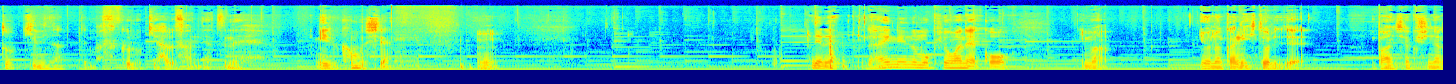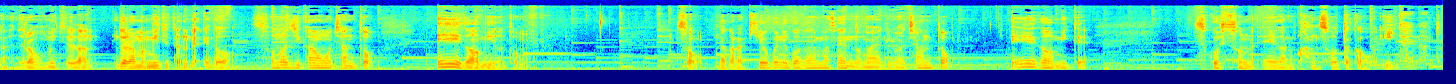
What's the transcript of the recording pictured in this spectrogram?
と気になってます。黒木華さんのやつね。見るかもしれん。うん。でね来年の目標はねこう今夜中に一人で晩酌しながらドラマ見てたドラマ見てたんだけどその時間をちゃんと映画を見ようと思う。そう。だから「記憶にございません」の前にはちゃんと映画を見て少しその映画の感想とかを言いたいなと。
